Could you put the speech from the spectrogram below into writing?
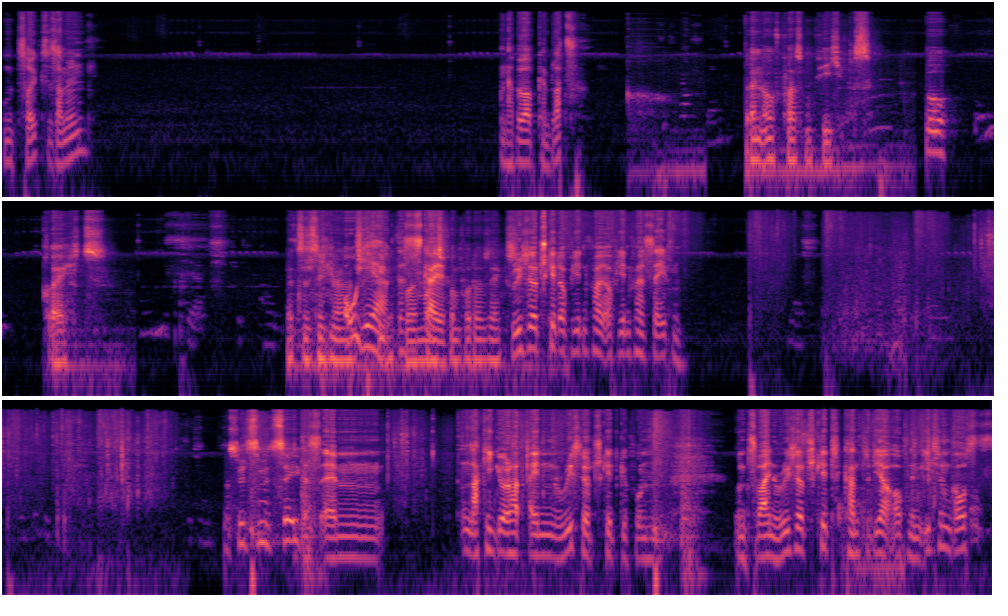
um Zeug zu sammeln. Und habe überhaupt keinen Platz. Ben aufpassen, Viechers. Wo? Rechts. Jetzt ist nicht mehr Oh yeah, das ist geil. Research Kit auf jeden Fall, auf jeden Fall safen. Was willst du mit Safe? Das, ähm, Lucky Girl hat ein Research Kit gefunden. Und zwar ein Research Kit kannst du dir auf einem Item raus,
